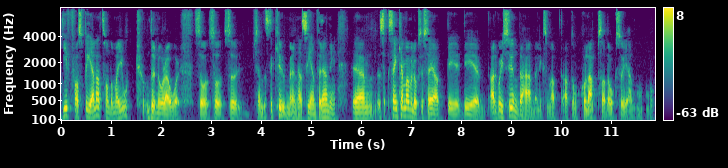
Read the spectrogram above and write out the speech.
GIF har spelat som de har gjort under några år så, så, så kändes det kul med den här scenförändringen. sen kan man väl också säga att det, det, ja, det var ju synd det här med liksom att, att de kollapsade också igen mot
